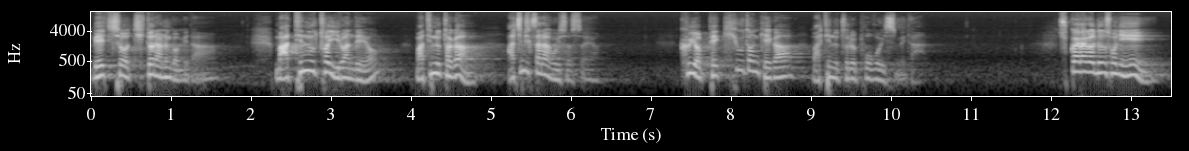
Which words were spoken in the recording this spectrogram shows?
맺혀지더라는 겁니다. 마틴 루터의 일화인데요. 마틴 루터가 아침 식사를 하고 있었어요. 그 옆에 키우던 개가 마틴 루터를 보고 있습니다. 숟가락을 든 손이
